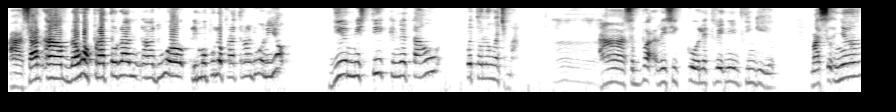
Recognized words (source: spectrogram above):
Ah, syar, ah bawah peraturan ah, 2 50 peraturan 2 ni yuk. Dia mesti kena tahu pertolongan cemas. Ah. Ah sebab risiko elektrik ni tinggi yuk. Maksudnya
